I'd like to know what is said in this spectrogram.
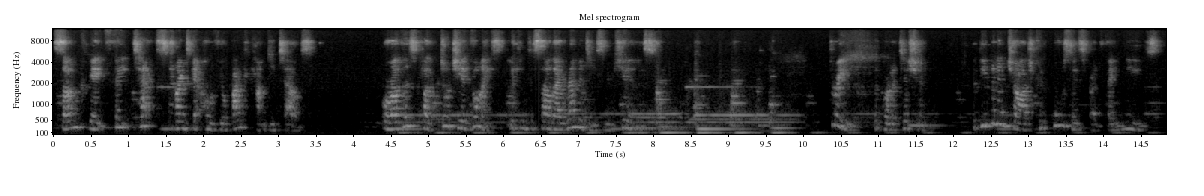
Some create fake texts trying to get hold of your bank account details. Or others plug dodgy advice looking to sell their remedies and cures. Three, the politician. The people in charge can also spread fake news.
